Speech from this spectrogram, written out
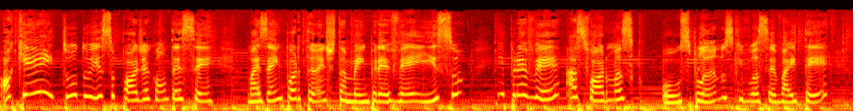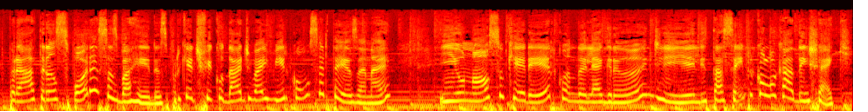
pode... OK, tudo isso pode acontecer, mas é importante também prever isso e prever as formas ou os planos que você vai ter para transpor essas barreiras, porque a dificuldade vai vir com certeza, né? E o nosso querer, quando ele é grande, ele tá sempre colocado em xeque.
